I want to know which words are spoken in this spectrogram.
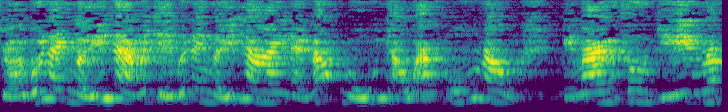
trời, bữa nay nghỉ nè, mấy chị, bữa nay nghỉ like nè, nó không ngủ, nhậu, ăn uống đâu. Ngày mai nó thương chị yên lắm.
